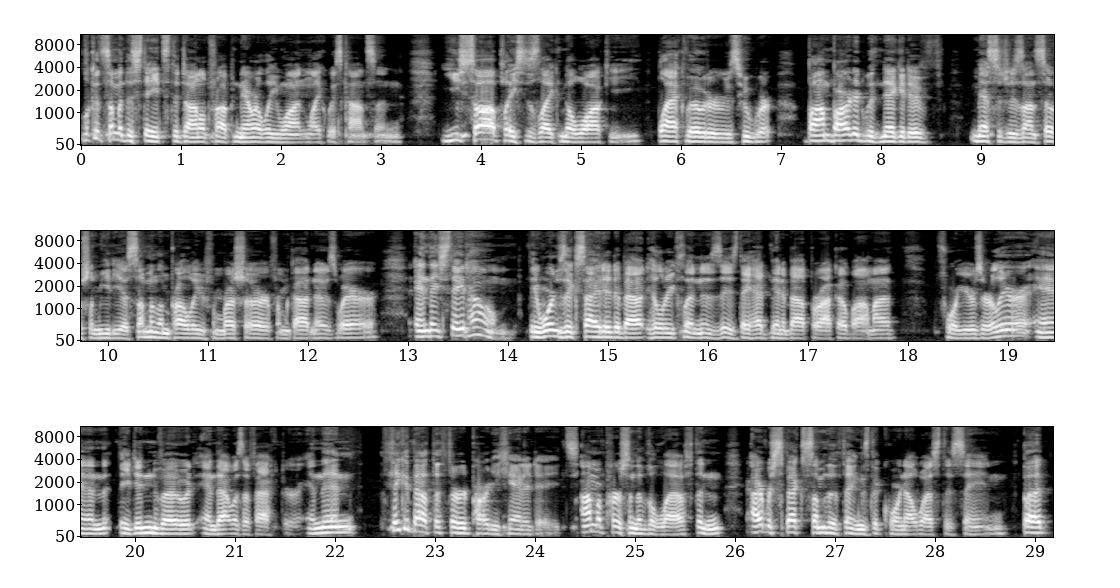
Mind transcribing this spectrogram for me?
look at some of the states that Donald Trump narrowly won, like Wisconsin. You saw places like Milwaukee, black voters who were bombarded with negative messages on social media, some of them probably from Russia or from God knows where, and they stayed home. They weren't as excited about Hillary Clinton as, as they had been about Barack Obama four years earlier, and they didn't vote, and that was a factor. And then think about the third party candidates. I'm a person of the left, and I respect some of the things that Cornel West is saying. But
